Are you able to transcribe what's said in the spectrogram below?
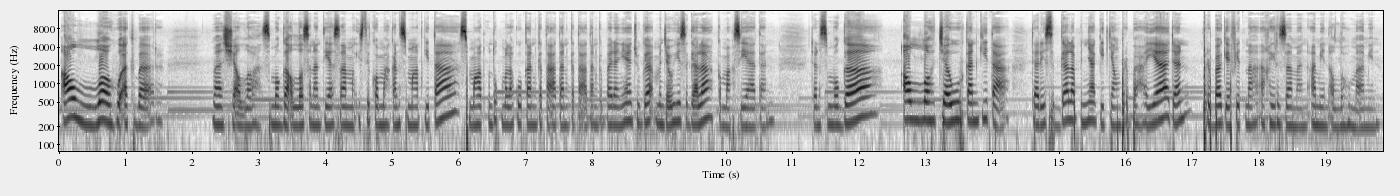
Allahu Akbar. Masya Allah, semoga Allah senantiasa mengistiqomahkan semangat kita Semangat untuk melakukan ketaatan-ketaatan kepadanya Juga menjauhi segala kemaksiatan. Dan semoga Allah jauhkan kita dari segala penyakit yang berbahaya dan berbagai fitnah akhir zaman. Amin Allahumma amin.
